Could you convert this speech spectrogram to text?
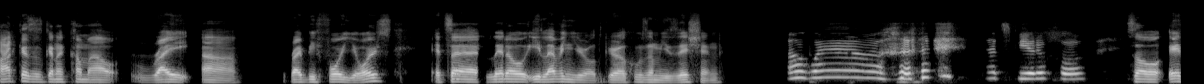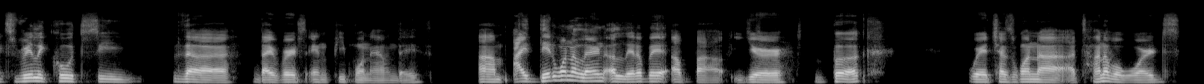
podcast is gonna come out right uh right before yours. It's a little 11 year old girl who's a musician. Oh wow. That's beautiful. So it's really cool to see the diverse in people nowadays. Um, I did want to learn a little bit about your book, which has won a, a ton of awards.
